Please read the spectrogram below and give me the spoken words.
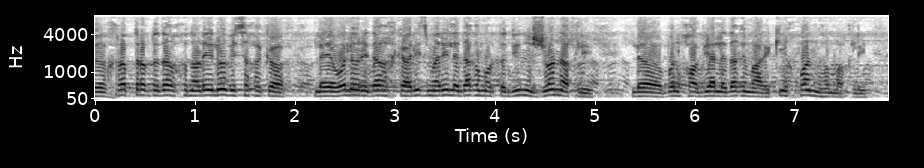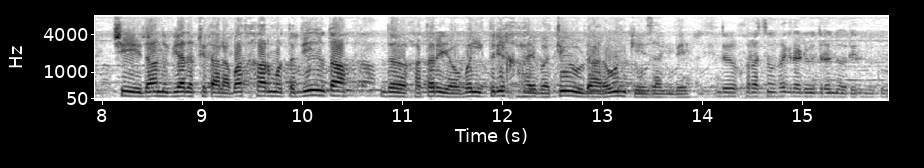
د خرپ ترپ د دغه خونړۍ لوبې څخه که له یوه لورې دغه ښکاري زمري له دغه مرتدینو ژوند اخلي له بل خوا بیا له دغې معرکې خوند هم اخلي چې دا نو بیا د قتال آباد ښار مرتدینو ته د خطر یو بل تریخ هیبتي او ډارونکی زنګ دی د خراسان غږ راډیو درنو اورېدونکو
